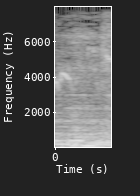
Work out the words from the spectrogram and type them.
Thank you.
